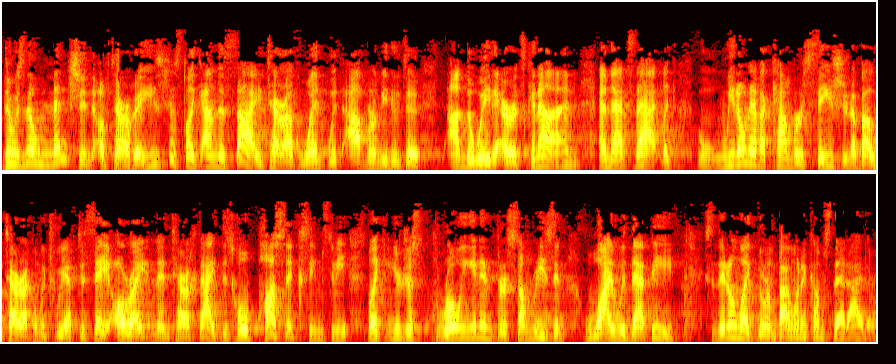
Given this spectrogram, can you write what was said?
There was no mention of Terach. He's just like on the side. Terach went with Avram Avinu to on the way to Eretz Canaan, and that's that. Like we don't have a conversation about Terach in which we have to say, all right, and then Terach died. This whole pasuk seems to be like you're just throwing it in for some reason. Why would that be? So they don't like the Ramban when it comes to that either.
